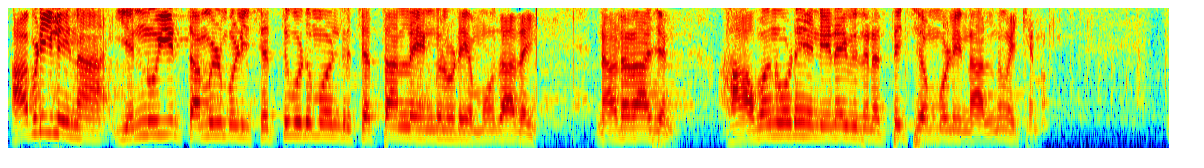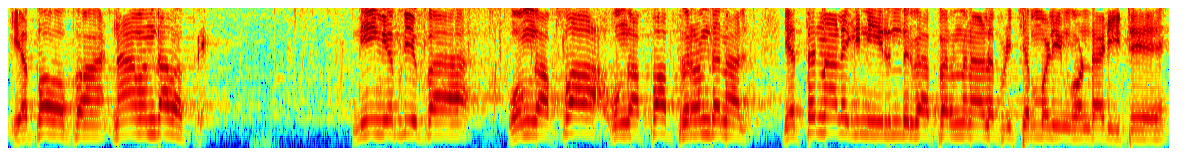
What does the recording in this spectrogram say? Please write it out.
அப்படி இல்லைனா என்னுயிர் தமிழ் மொழி செத்து விடுமோ என்று செத்தான்ல எங்களுடைய மூதாதை நடராஜன். அவனுடைய நினைவு தினத்தை செம்மொழி நாள்னு வைக்கணும். எப்ப வைப்பான்? நான் வந்தா வைப்பேன். நீங்க எப்படிப்பா உங்க அப்பா உங்க அப்பா பிறந்த நாள். எத்தனை நாளைக்கு நீ இருந்துருவா பிறந்த நாள் அப்படி செம்மொழின்னு கொண்டாடிட்டு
